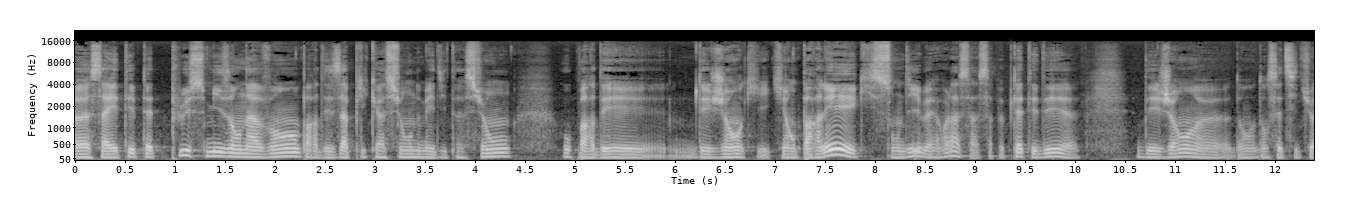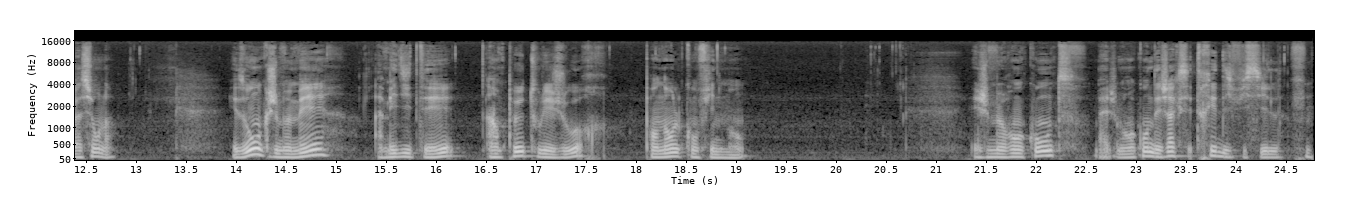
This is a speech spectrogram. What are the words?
euh, ça a été peut-être plus mis en avant par des applications de méditation ou par des, gens qui, en parlaient et qui se sont dit, ben voilà, ça, peut peut-être aider euh, des gens euh, dans cette situation-là. Et donc je me mets à méditer un peu tous les jours pendant le confinement. Et je me rends compte, ben, je me rends compte déjà que c'est très difficile.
